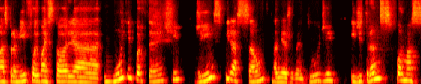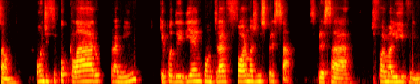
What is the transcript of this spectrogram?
mas para mim foi uma história muito importante de inspiração na minha juventude e de transformação, onde ficou claro para mim que eu poderia encontrar formas de me expressar, expressar de forma livre,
